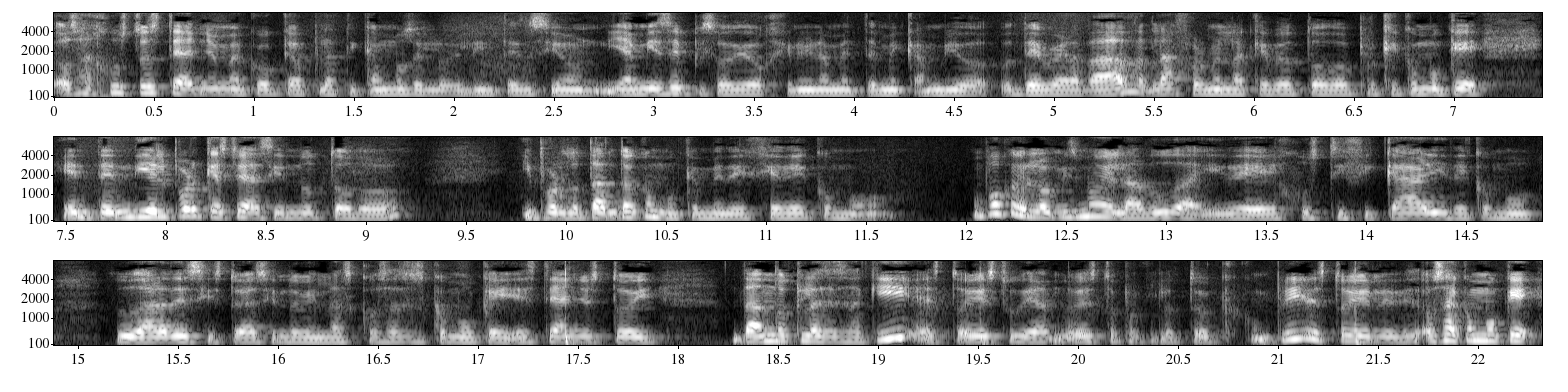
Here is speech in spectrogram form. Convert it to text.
o sea, justo este año me acuerdo que platicamos de lo de la intención y a mí ese episodio genuinamente me cambió de verdad la forma en la que veo todo, porque como que entendí el por qué estoy haciendo todo y por lo tanto como que me dejé de como un poco lo mismo de la duda y de justificar y de como dudar de si estoy haciendo bien las cosas. Es como que este año estoy dando clases aquí, estoy estudiando esto porque lo tengo que cumplir, estoy en el... O sea, como que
